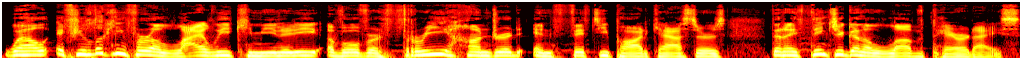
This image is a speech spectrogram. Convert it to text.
Well, if you're looking for a lively community of over 350 podcasters, then I think you're going to love Paradise.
